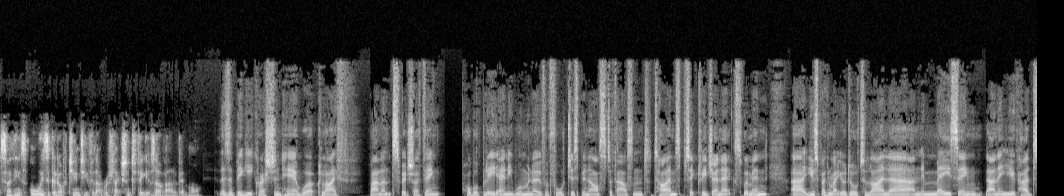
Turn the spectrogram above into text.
So I think it's always a good opportunity for that reflection to figure yourself out a bit more. There's a biggie question here work life balance, which I think probably any woman over 40 has been asked a thousand times, particularly Gen X women. Uh, you've spoken about your daughter Lyla and the amazing nanny you've had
